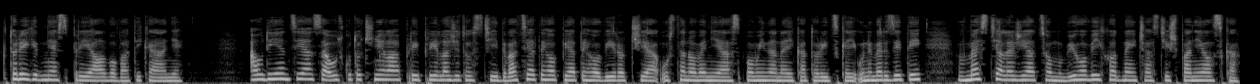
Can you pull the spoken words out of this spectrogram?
ktorých dnes prijal vo Vatikáne. Audiencia sa uskutočnila pri príležitosti 25. výročia ustanovenia spomínanej katolíckej univerzity v meste ležiacom v juhovýchodnej časti Španielska.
